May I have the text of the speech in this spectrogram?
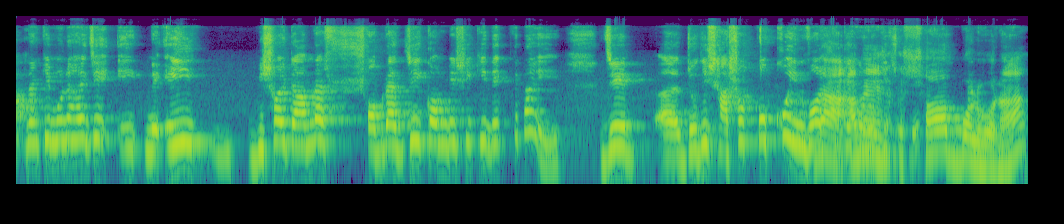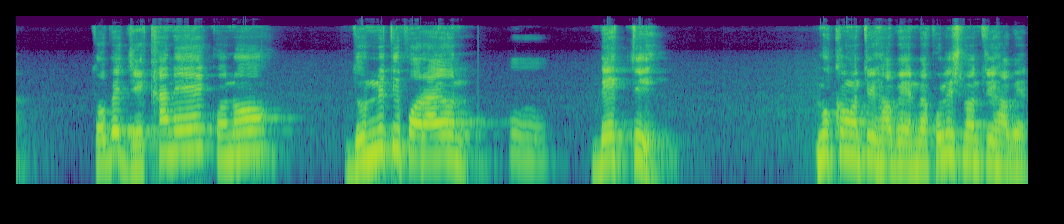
আপনার কি মনে হয় যে এই এই বিষয়টা আমরা সব রাজ্যেই কম বেশি কি দেখতে পাই? যে যদি শাসক পক্ষ ইনভলভ থাকে আমি সব বলব না। তবে যেখানে কোনো দুর্নীতিপরায়ণ ব্যক্তি মুখ্যমন্ত্রী হবেন বা পুলিশ মন্ত্রী হবেন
